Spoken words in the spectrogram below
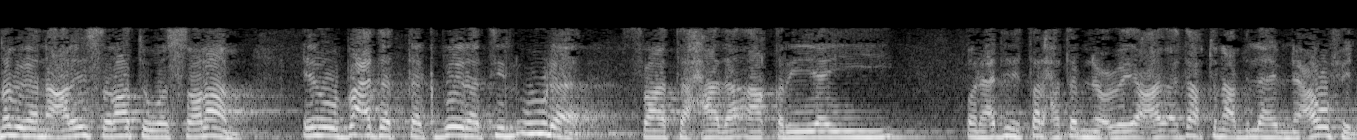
nabigeena calayhi salaatu wasalaam inuu bacda takbiirati اluulaa faatixada aqriyey waana xadiidi alxata bni cabdilaahi bni cawfin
